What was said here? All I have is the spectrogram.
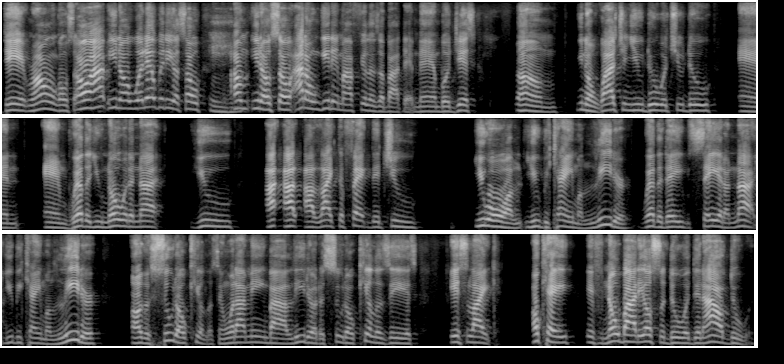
dead wrong on so oh, I, you know, whatever it is. So mm-hmm. I'm, you know, so I don't get in my feelings about that, man. But just um, you know, watching you do what you do and and whether you know it or not, you I I, I like the fact that you you are you became a leader, whether they say it or not, you became a leader of the pseudo killers. And what I mean by a leader of the pseudo killers is it's like, okay, if nobody else will do it, then I'll do it.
